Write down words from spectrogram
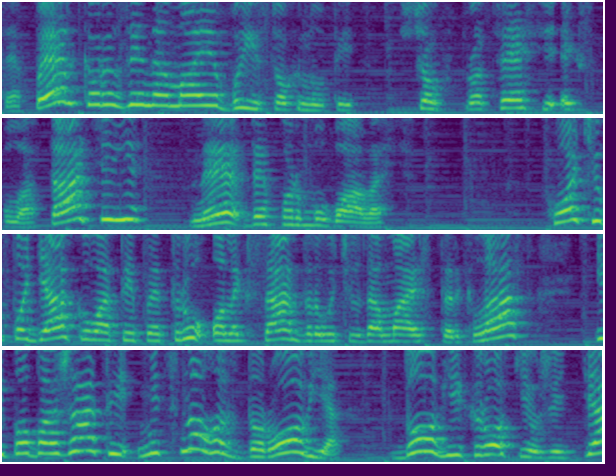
Тепер корзина має висохнути, щоб в процесі експлуатації не деформувалась. Хочу подякувати Петру Олександровичу за майстер-клас і побажати міцного здоров'я, довгих років життя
